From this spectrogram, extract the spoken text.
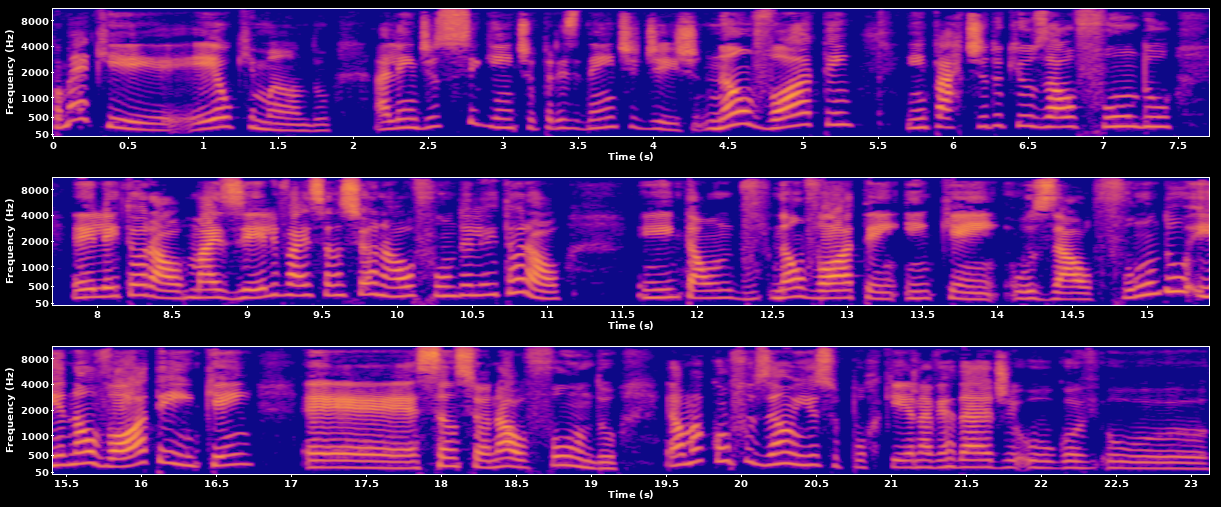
Como é que eu que mando? Além disso, o seguinte, o presidente diz, não votem em partido que usar o fundo eleitoral, mas ele vai sancionar o fundo eleitoral. Então, não votem em quem usar o fundo e não votem em quem é, sancionar o fundo. É uma confusão isso, porque, na verdade, o, o,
